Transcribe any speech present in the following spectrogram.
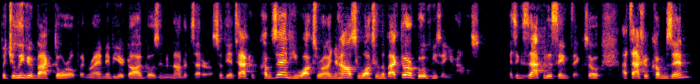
but you leave your back door open, right? Maybe your dog goes in and out, etc. So the attacker comes in, he walks around your house, he walks in the back door, boom, he's in your house. It's exactly the same thing. So attacker comes in,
